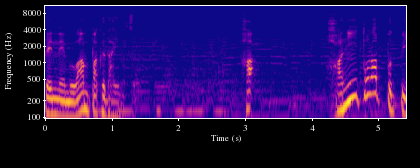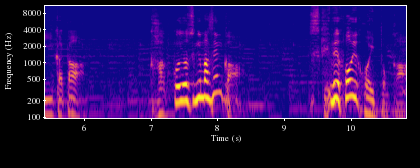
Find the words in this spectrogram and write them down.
ペンネームわんぱく大仏。は、ハニートラップって言い方、かっこよすぎませんか？スケベホイホイとか、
